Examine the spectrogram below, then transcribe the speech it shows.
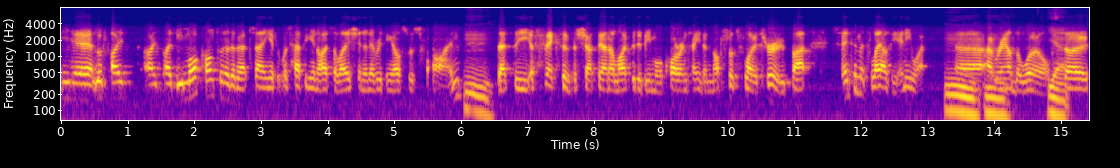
Yeah, look, I, I, I'd be more confident about saying if it was happening in isolation and everything else was fine, Mm. that the effects of the shutdown are likely to be more quarantined and not sort of flow through. But sentiment's lousy anyway Mm, uh, mm. around the world. Yeah. So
